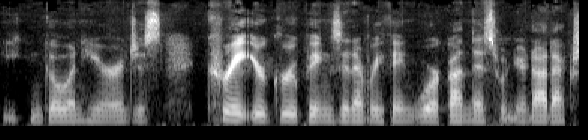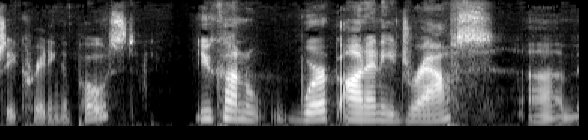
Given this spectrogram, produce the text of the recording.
You can go in here and just create your groupings and everything, work on this when you're not actually creating a post. You can work on any drafts um,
